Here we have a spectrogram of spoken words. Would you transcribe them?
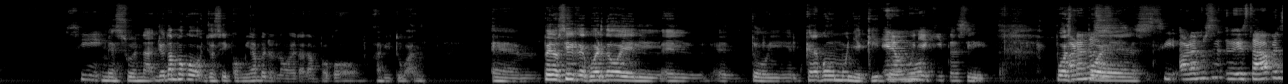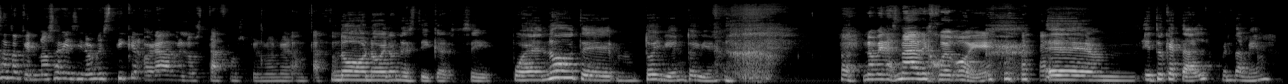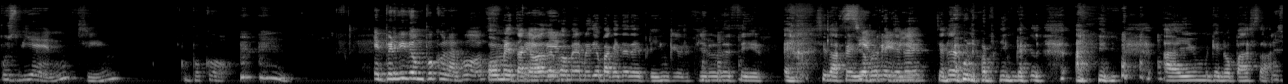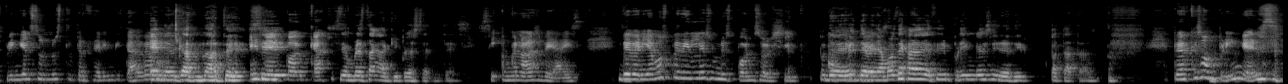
Sí. Me suena. Yo tampoco, yo sí comía, pero no era tampoco habitual. Em, pero sí recuerdo el, el, el toy, el- que era como un muñequito. Era un ¿no? muñequito, sí. Pues, ahora no, pues. sí, ahora no sé, estaba pensando que no sabía si era un sticker o eran los tazos, pero no, no era un tazo. No, no era un sticker, sí. Pues no, te. Estoy bien, estoy bien. No me das nada de juego, ¿eh? Em, ¿Y tú qué tal? Cuéntame. Pues bien, Sí. un poco... He perdido un poco la voz. Hombre, te acabas de comer medio paquete de Pringles, quiero decir. si las Siempre porque tienes, tienes una Pringle ahí, ahí que no pasa. Las Pringles son nuestro tercer invitado En el gaznate. en sí, el podcast. siempre están aquí presentes. Sí, aunque no las veáis. Deberíamos pedirles un sponsorship. De- deberíamos dejar de decir Pringles y decir patatas. Pero es que son Pringles.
